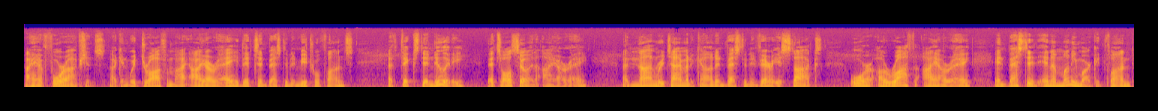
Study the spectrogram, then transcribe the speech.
I have four options. I can withdraw from my IRA that's invested in mutual funds, a fixed annuity that's also an IRA, a non retirement account invested in various stocks, or a Roth IRA invested in a money market fund.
